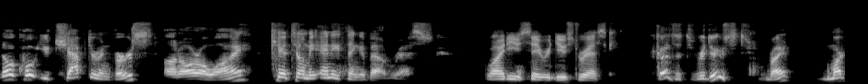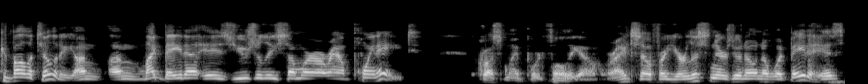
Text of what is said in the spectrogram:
they'll quote you chapter and verse on ROI. Can't tell me anything about risk why do you say reduced risk? because it's reduced, right? Market volatility. I'm I'm my beta is usually somewhere around 0.8 across my portfolio, right? So for your listeners who don't know what beta is,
